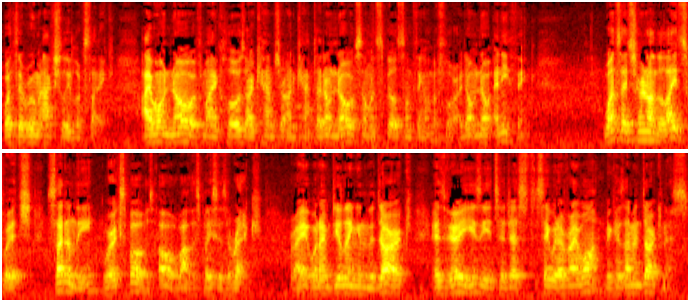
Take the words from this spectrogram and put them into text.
what the room actually looks like. I won't know if my clothes are kept or unkempt. I don't know if someone spilled something on the floor. I don't know anything. Once I turn on the light switch, suddenly we're exposed. Oh, wow, this place is a wreck, right? When I'm dealing in the dark, it's very easy to just say whatever I want because I'm in darkness.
